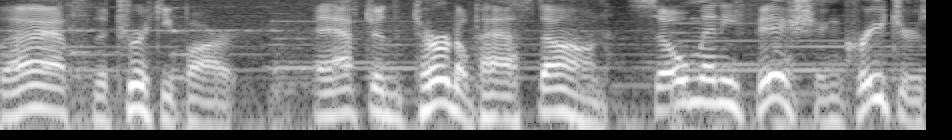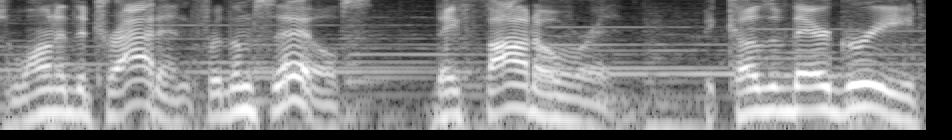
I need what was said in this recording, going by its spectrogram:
That's the tricky part. After the turtle passed on, so many fish and creatures wanted the trident for themselves. They fought over it. Because of their greed,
